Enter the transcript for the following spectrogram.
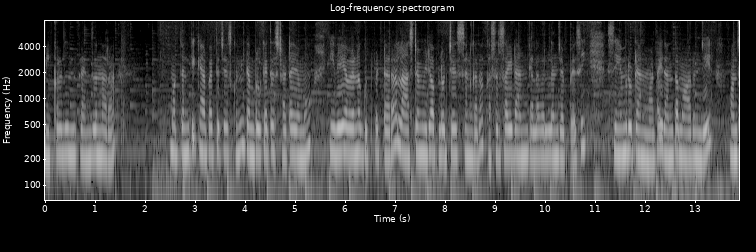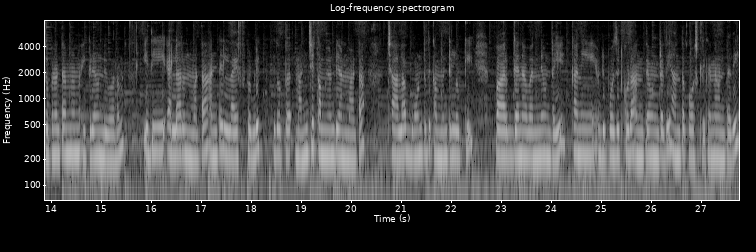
మీకు కూడా ఫ్రెండ్స్ ఉన్నారా? మొత్తానికి క్యాప్ అయితే చేసుకుని టెంపుల్కి అయితే స్టార్ట్ అయ్యాము. ఇవే ఎవరైనా గుర్తుపెట్టారా? లాస్ట్ టైం వీడియో అప్లోడ్ చేస్తాను కదా కసరసాయి డ్యామ్కి ఎలా వెళ్ళని చెప్పేసి సేమ్ రూట్ అనమాట ఇదంతా మారుంది వన్స్ ఓపెన్ టైం మేము ఇక్కడే ఉండేవారం ఇది ఎల్ఆర్ అనమాట అంటే లైఫ్ పబ్లిక్. ఇది ఒక మంచి కమ్యూనిటీ అనమాట చాలా బాగుంటుంది కమ్యూనిటీలోకి పార్క్ కానీ అవన్నీ ఉంటాయి. కానీ డిపాజిట్ కూడా అంతే ఉంటుంది. అంత కాస్ట్లీగానే ఉంటుంది.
